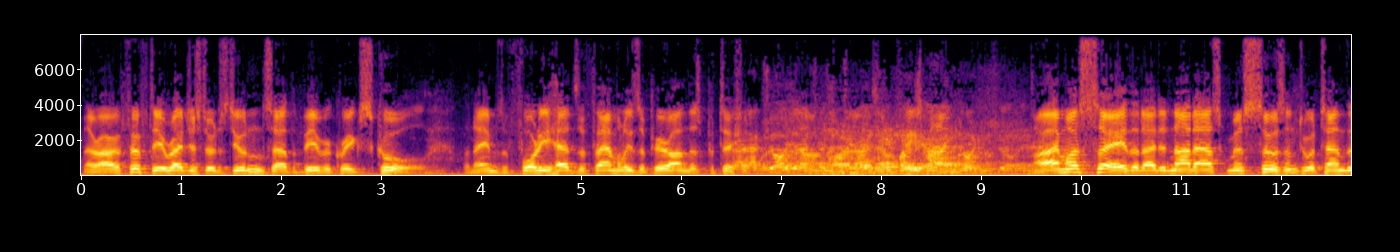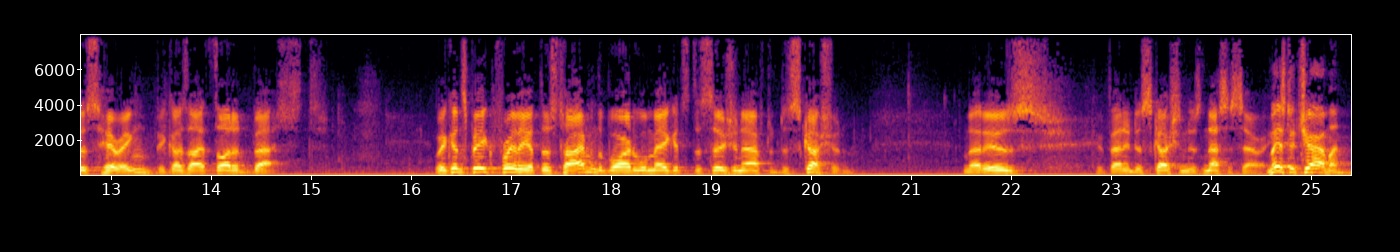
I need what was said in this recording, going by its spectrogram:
There are 50 registered students at the Beaver Creek School. The names of 40 heads of families appear on this petition. I must say that I did not ask Miss Susan to attend this hearing because I thought it best. We can speak freely at this time, and the board will make its decision after discussion. That is, if any discussion is necessary. Mr. Chairman.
